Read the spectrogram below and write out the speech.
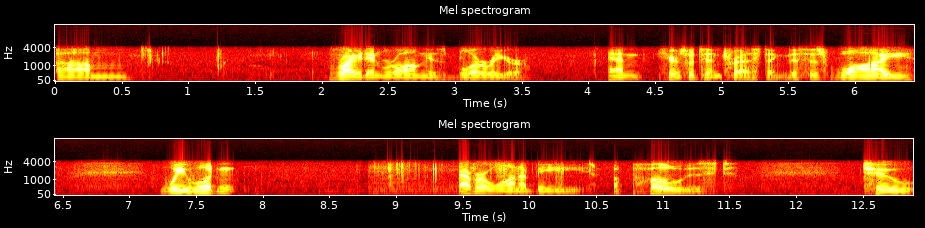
um, right and wrong is blurrier. And here's what's interesting this is why we wouldn't ever want to be opposed to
